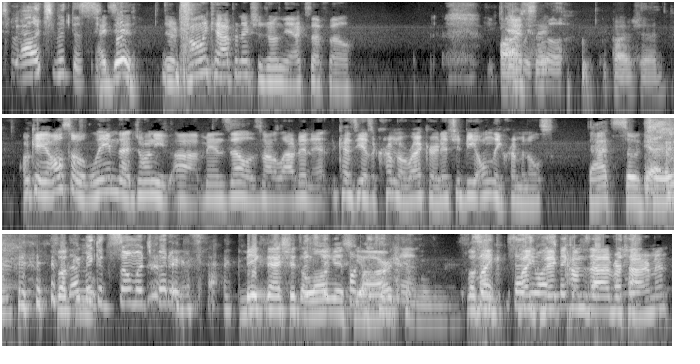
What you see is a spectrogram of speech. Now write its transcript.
to Alex Smith this I did. Yeah, Colin Kaepernick should join the XFL. You probably actually- will. You probably should. Okay, also lame that Johnny uh, Manziel is not allowed in it because he has a criminal record. It should be only criminals. That's so true. Yeah. That make it so much better. exactly. make that shit the That's like longest fucking yard. man. It's Fucking like says he Mike Vick comes out of fan-friendly. retirement.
